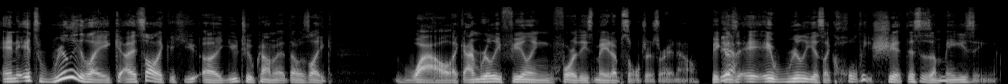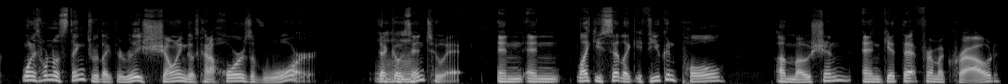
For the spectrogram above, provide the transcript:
and it's really like i saw like a, a youtube comment that was like wow like i'm really feeling for these made up soldiers right now. Because Yeah. it, it really is like holy shit this is amazing. Well, it's one of those things where like they're really showing those kind of horrors of war that goes mm-hmm. into it, and and like you said, like if you can pull emotion and get that from a crowd.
